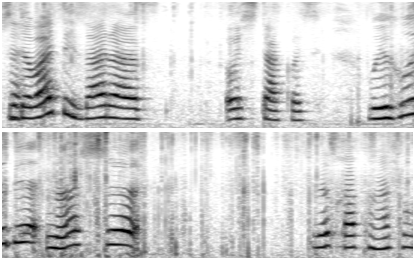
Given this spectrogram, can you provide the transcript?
Все. Давайте зараз ось так ось виглядає наша Заставка нашого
